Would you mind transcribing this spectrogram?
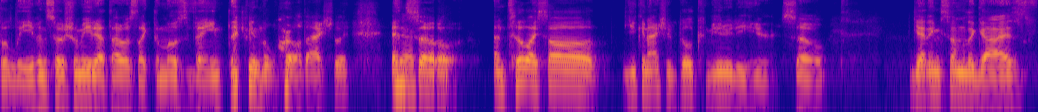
believe in social media. I thought it was like the most vain thing in the world, actually. And yeah, so cool. until I saw you can actually build community here, so getting some of the guys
